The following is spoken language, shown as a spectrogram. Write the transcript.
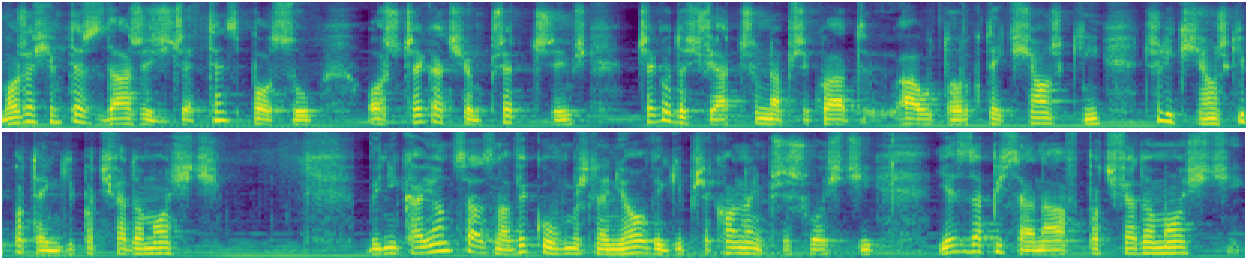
Może się też zdarzyć, że w ten sposób ostrzegać się przed czymś, czego doświadczył na przykład autor tej książki, czyli książki Potęgi Podświadomości. Wynikająca z nawyków myśleniowych i przekonań przyszłości jest zapisana w podświadomości.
